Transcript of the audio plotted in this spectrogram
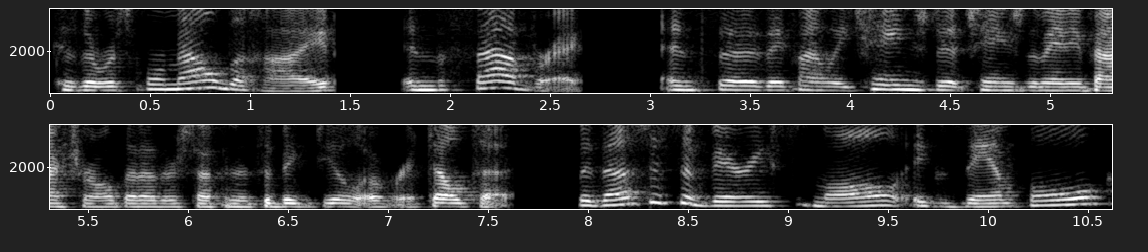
because there was formaldehyde in the fabric. And so they finally changed it, changed the manufacturer, all that other stuff. And it's a big deal over at Delta. But that's just a very small example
